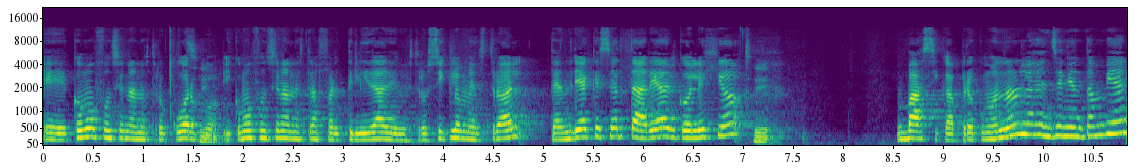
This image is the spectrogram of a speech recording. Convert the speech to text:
eh, cómo funciona nuestro cuerpo y cómo funciona nuestra fertilidad y nuestro ciclo menstrual tendría que ser tarea del colegio básica, pero como no nos las enseñan tan bien,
